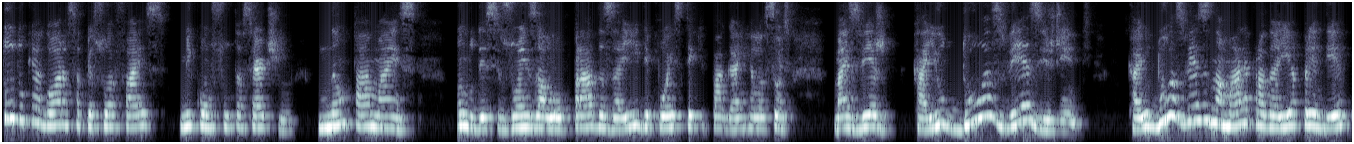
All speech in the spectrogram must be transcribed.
tudo que agora essa pessoa faz, me consulta certinho. Não tá mais dando decisões alopradas aí, depois ter que pagar em relação a isso. Mas veja, caiu duas vezes, gente. Caiu duas vezes na malha para daí aprender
